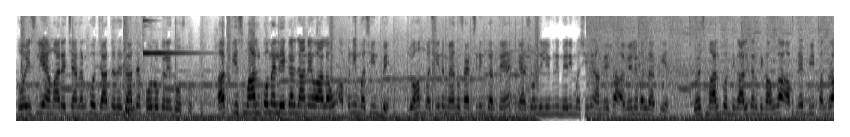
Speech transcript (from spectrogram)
तो इसलिए हमारे चैनल को ज़्यादा से ज़्यादा फॉलो करें दोस्तों। अब इस माल को मैं लेकर जाने वाला हूँ अपनी मशीन पे, जो हम मशीनें मैन्युफैक्चरिंग करते हैं। कैश ऑन डिलीवरी मेरी मशीनें हमेशा अवेलेबल रहती हैं। तो इस माल को निकाल कर दिखाऊँगा अपने बी पंद्रह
